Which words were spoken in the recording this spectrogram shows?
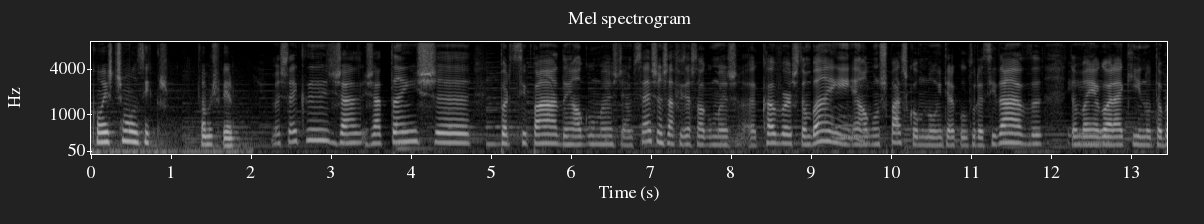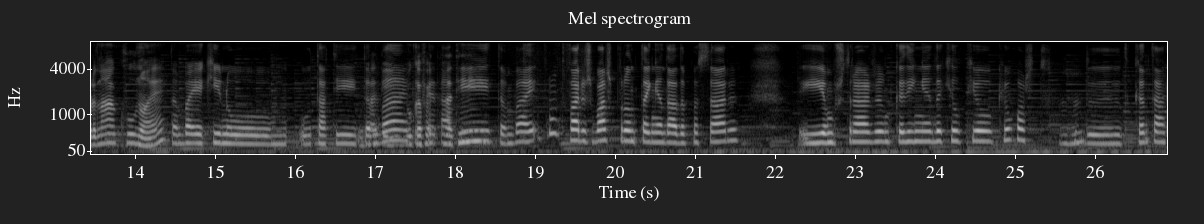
com estes músicos. Vamos ver. Mas sei que já, já tens uh, participado em algumas jam sessions, já fizeste algumas uh, covers também, em, em, alguns espaços, como no Intercultura Cidade, Sim. também agora aqui no Tabernáculo, não é? Também aqui no o Tati o também, Tati, o Café, Café Tati. Tati também. Pronto, vários bares por onde tenho andado a passar e a mostrar um bocadinho daquilo que eu, que eu gosto uhum. de, de, cantar.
